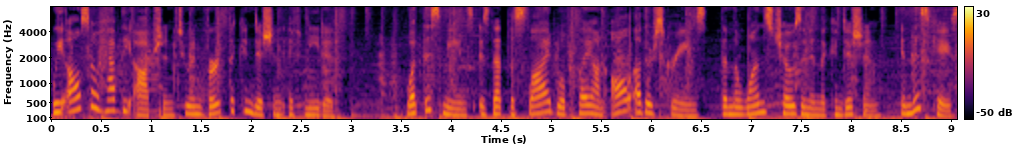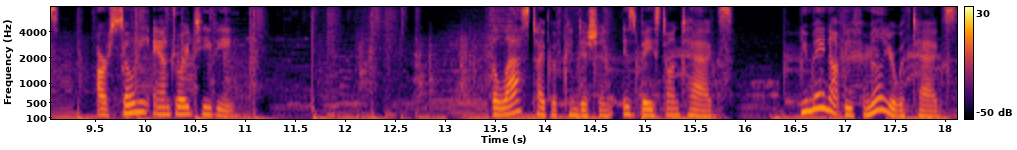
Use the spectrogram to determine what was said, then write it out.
We also have the option to invert the condition if needed. What this means is that the slide will play on all other screens than the ones chosen in the condition, in this case, our Sony Android TV. The last type of condition is based on tags. You may not be familiar with tags,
